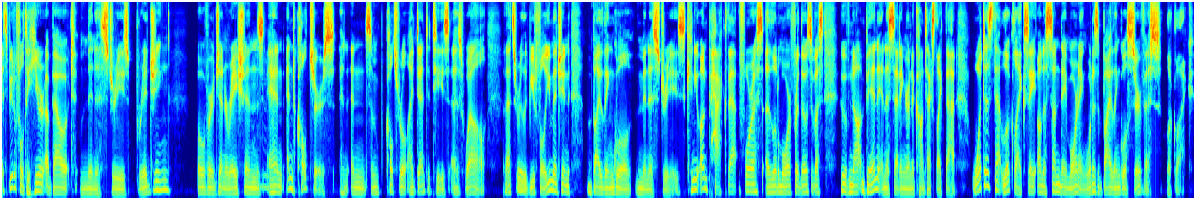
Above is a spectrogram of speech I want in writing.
It's beautiful to hear about ministries bridging over generations mm-hmm. and and cultures and and some cultural identities as well. That's really beautiful. You mentioned bilingual ministries. Can you unpack that for us a little more for those of us who have not been in a setting or in a context like that? What does that look like say on a Sunday morning? What does a bilingual service look like?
